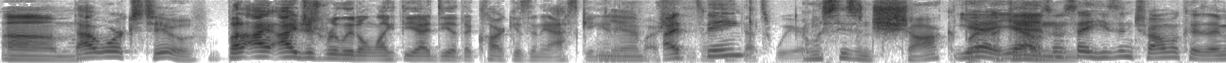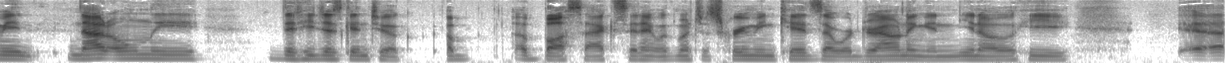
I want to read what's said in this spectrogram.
Um, that works too but i i just really don't like the idea that clark isn't asking any Yeah. questions I I think think- that's weird Unless he's in shock. But yeah, yeah. I was gonna say he's in trauma because I mean, not only did he just get into a, a a bus accident with a bunch of screaming kids that were drowning, and you know he. Uh,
